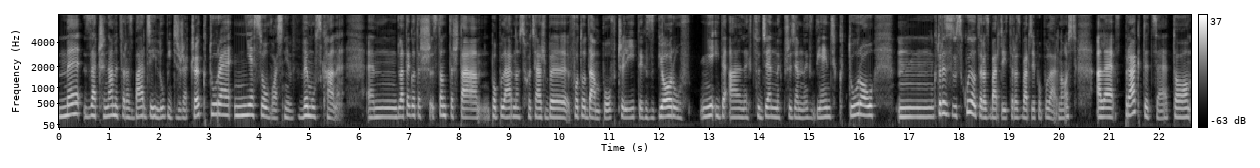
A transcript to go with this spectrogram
my zaczynamy coraz bardziej lubić rzeczy, które nie są właśnie wymuskane. Dlatego też, stąd też ta popularność chociażby fotodampów, czyli tych zbiorów nieidealnych, codziennych, przyziemnych zdjęć, którą, mm, które zyskują coraz bardziej, coraz bardziej popularność, ale w praktyce to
